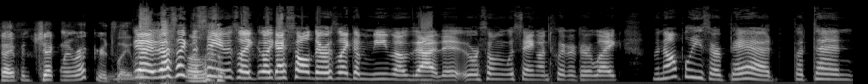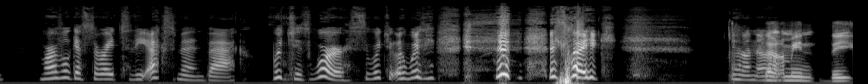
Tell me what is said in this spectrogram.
I haven't checked my records lately. Yeah, that's like the Um, same. It's like like I saw there was like a meme of that, that or someone was saying on Twitter. They're like monopolies are bad, but then Marvel gets the rights to the X Men back, which is worse. Which, which it's like I don't know. Now, I mean, the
